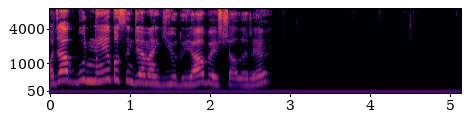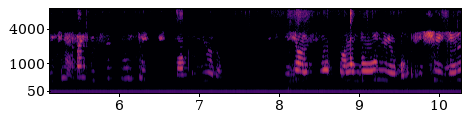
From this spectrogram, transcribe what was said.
Acaba bu neye basınca hemen giyiyordu ya bu eşyaları? Bir kere ben üçlüsünü çekmiştim hatırlıyorum. Kişi aşağı bende olmuyor bu. Şey yere,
